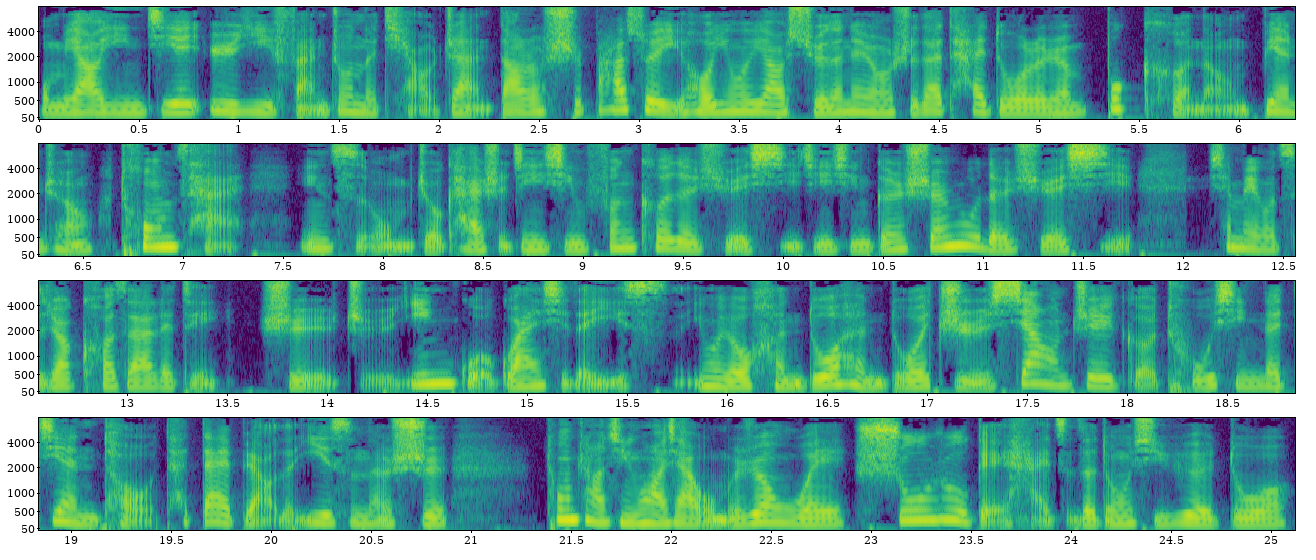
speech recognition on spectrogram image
我们要迎接日益繁重的挑战。到了十八岁以后，因为要学的内容实在太多了，人不可能变成通才，因此我们就开始进行分科的学习，进行更深入的学习。下面有个词叫 causality，是指因果关系的意思。因为有很多很多指向这个图形的箭头，它代表的意思呢是，通常情况下，我们认为输入给孩子的东西越多。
